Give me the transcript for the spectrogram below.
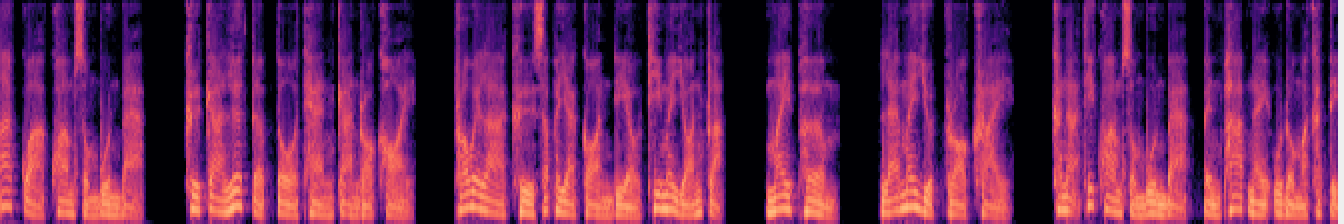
มากกว่าความสมบูรณ์แบบ คือการเลือกเติบโตแทนการรอคอย เพราะเวลาคือทรัพยากรเดียวที่ไม่ย้อนกลับ ไม่เพิ่ม และไม่หยุดรอใคร ขณะที่ความสมบูรณ์แบบเป็นภาพในอุดมคติ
